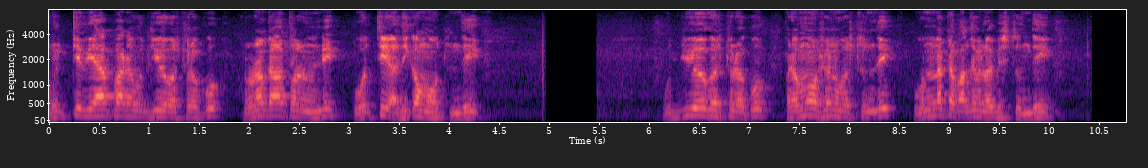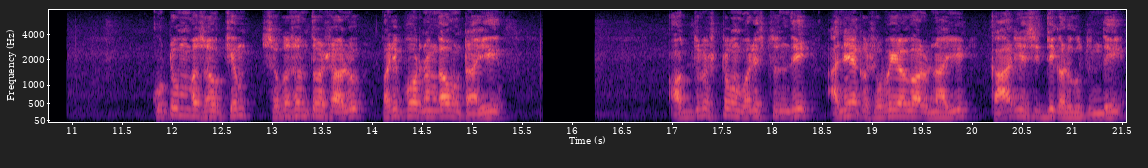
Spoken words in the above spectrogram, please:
వృత్తి వ్యాపార ఉద్యోగస్తులకు రుణదాతల నుండి ఒత్తిడి అధికమవుతుంది. ఉద్యోగస్తులకు ప్రమోషన్ వస్తుంది. ఉన్నత పదవి లభిస్తుంది. కుటుంబ సౌఖ్యం సుఖ సంతోషాలు పరిపూర్ణంగా ఉంటాయి. అదృష్టం వరిస్తుంది అనేక శుభయోగాలున్నాయి కార్యసిద్ధి కలుగుతుంది.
